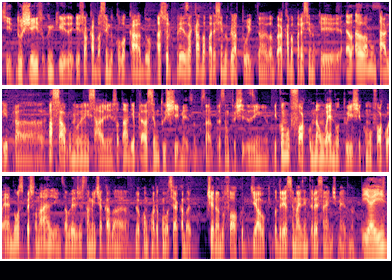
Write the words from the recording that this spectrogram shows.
que, do jeito com que isso acaba sendo colocado, a surpresa acaba parecendo gratuita. Ela acaba parecendo que ela, ela não tá ali pra passar alguma mensagem, só tá ali pra ser um twist mesmo, sabe? Pra ser um twistzinho. E como o foco não é no twist, como o foco é nos personagens, talvez justamente acaba. Eu concordo com você, acaba tirando o foco de algo que poderia ser mais interessante mesmo. E aí,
